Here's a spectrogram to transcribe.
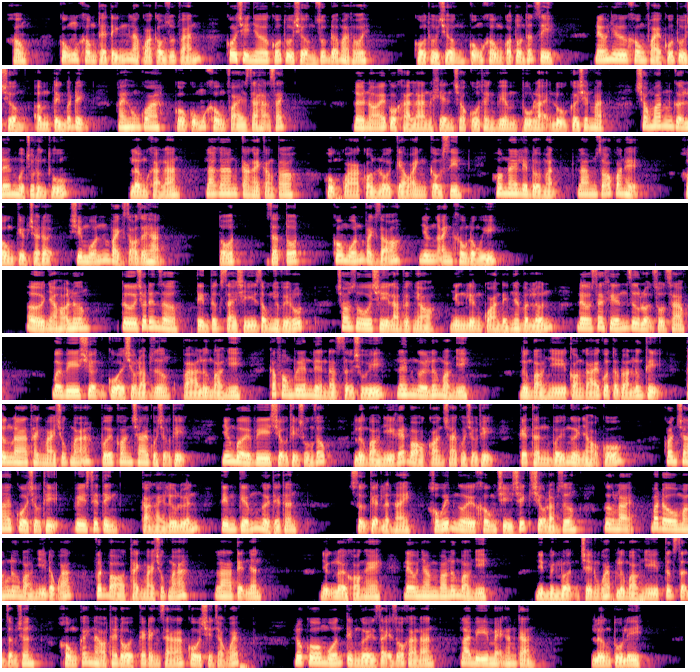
Không, cũng không thể tính là qua cầu rút ván, cô chỉ nhờ Cố thủ trưởng giúp đỡ mà thôi. Cố thủ trưởng cũng không có tổn thất gì. Nếu như không phải Cố thủ trưởng âm tính bất định, ngày hôm qua cô cũng không phải ra hạ sách. Lời nói của Khả Lan khiến cho Cố Thành Viêm thu lại nụ cười trên mặt, trong mắt gợi lên một chút hứng thú. Lâm Khả Lan, lá gan càng ngày càng to, hôm qua còn lôi kéo anh cầu xin, hôm nay liền đổi mặt, làm rõ quan hệ, không kịp chờ đợi, chỉ muốn vạch rõ giới hạn. Tốt, rất tốt, cô muốn vạch rõ, nhưng anh không đồng ý. Ở nhà họ Lương, từ trước đến giờ, tin tức giải trí giống như virus, cho dù chỉ làm việc nhỏ nhưng liên quan đến nhân vật lớn đều sẽ khiến dư luận xôn xao. Bởi vì chuyện của Triệu Lạp Dương và Lương Bảo Nhi, các phóng viên liền đặt sự chú ý lên người Lương Bảo Nhi. Lương Bảo Nhi con gái của tập đoàn Lương Thị, từng là thanh mai trúc mã với con trai của Triệu thị, nhưng bởi vì Triệu thị xuống dốc, Lương Bảo Nhi ghét bỏ con trai của Triệu thị, kết thân với người nhà họ Cố. Con trai của Triệu thị vì si tình cả ngày lưu luyến tìm kiếm người thế thân. Sự kiện lần này, không ít người không chỉ trích Triệu Lạp Dương, ngược lại bắt đầu mắng Lương Bảo Nhi độc ác, vứt bỏ thanh mai trúc mã, là tiện nhân. Những lời khó nghe đều nhằm vào Lương Bảo Nhi. Nhìn bình luận trên web Lương Bảo Nhi tức giận dậm chân, không cách nào thay đổi cách đánh giá cô trên trang web. Lúc cô muốn tìm người dạy dỗ Khả Lan, lại bị mẹ ngăn cản. Lương Tú Ly,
